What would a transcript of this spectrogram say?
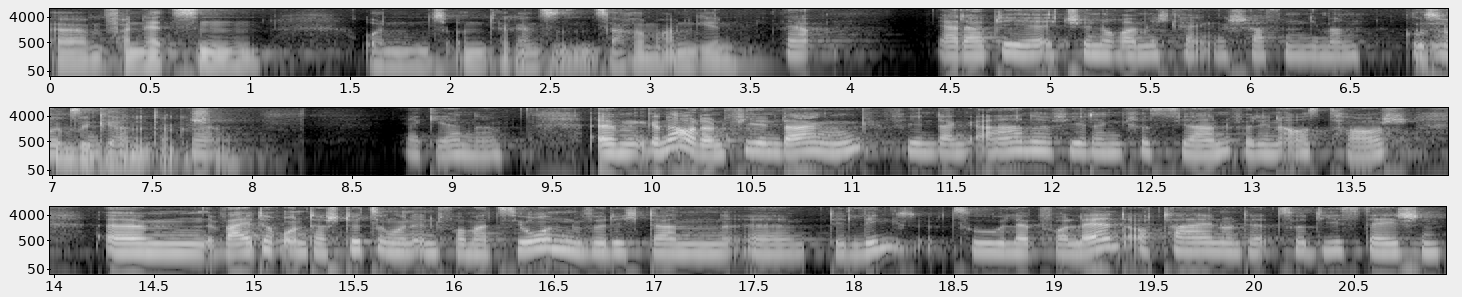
ähm, vernetzen und, und der ganzen Sache mal angehen. Ja. Ja, da habt ihr hier echt schöne Räumlichkeiten geschaffen, die man gut das nutzen kann. Das hören wir gerne, Dankeschön. Ja. Ja, gerne. Ähm, genau, dann vielen Dank. Vielen Dank, Arne, vielen Dank, Christian, für den Austausch. Ähm, weitere Unterstützung und Informationen würde ich dann äh, den Link zu Lab for Land auch teilen und der, zur D-Station.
